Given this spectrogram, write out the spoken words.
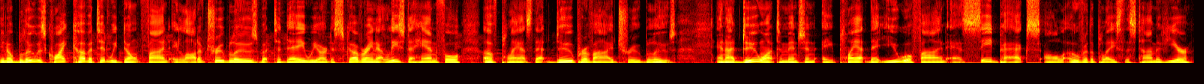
You know, blue is quite coveted. We don't find a lot of true blues, but today we are discovering at least a handful of plants that do provide true blues. And I do want to mention a plant that you will find as seed packs all over the place this time of year.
